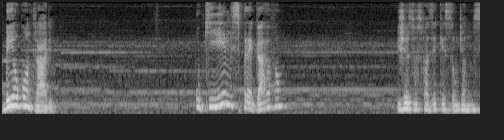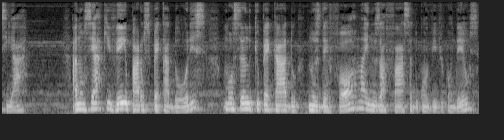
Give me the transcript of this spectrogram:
Bem ao contrário, o que eles pregavam, Jesus fazia questão de anunciar. Anunciar que veio para os pecadores mostrando que o pecado nos deforma e nos afasta do convívio com Deus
